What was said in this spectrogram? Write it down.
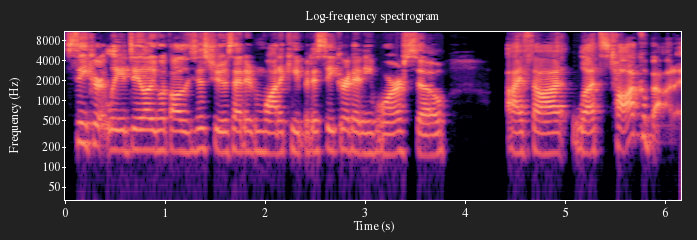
secretly dealing with all these issues. I didn't want to keep it a secret anymore. So I thought, let's talk about it.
